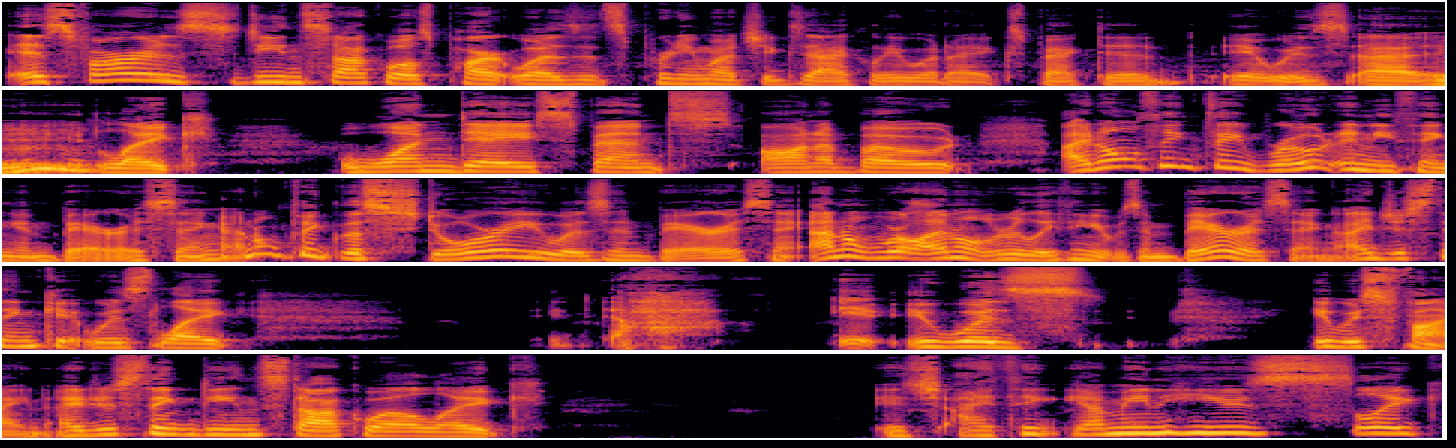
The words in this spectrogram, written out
As far as Dean Stockwell's part was, it's pretty much exactly what I expected. It was uh, Mm. like one day spent on a boat. I don't think they wrote anything embarrassing. I don't think the story was embarrassing. I don't. Well, I don't really think it was embarrassing. I just think it was like it, it was it was fine. I just think Dean Stockwell like it's. I think. I mean, he was like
